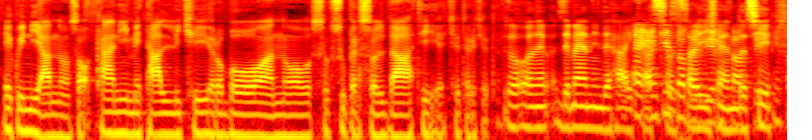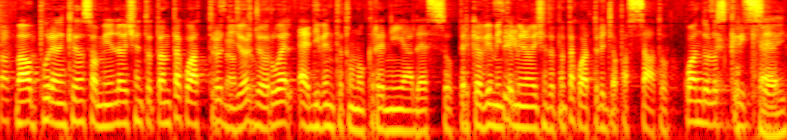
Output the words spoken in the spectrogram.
E quindi hanno, non so, cani metallici, robot, hanno so- super soldati, eccetera, eccetera. ne- The Man in the High Eh, Castle, stavi dicendo, infatti, sì. infatti. Ma oppure anche, non so, 1984 di Esatto. George Orwell è diventato un'ucronia adesso, perché ovviamente Sì. il 1984 è già passato. Quando lo Sì. scrisse Ok.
